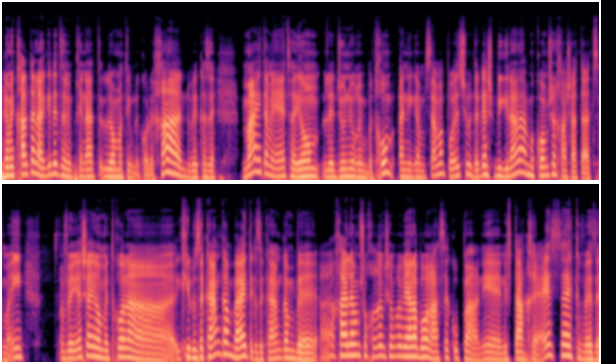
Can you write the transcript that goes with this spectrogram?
וגם התחלת להגיד את זה מבחינת לא מתאים לכל אחד וכזה. מה היית מייעץ היום לג'וניורים בתחום? אני גם שמה פה איזשהו דגש, בגלל המקום שלך, שאתה עצמאי, ויש היום את כל ה... כאילו, זה קיים גם בהייטק, זה קיים גם בחיילים המשוחררים שאומרים, יאללה, בואו נעשה קופה, אני נפתח עסק וזה.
